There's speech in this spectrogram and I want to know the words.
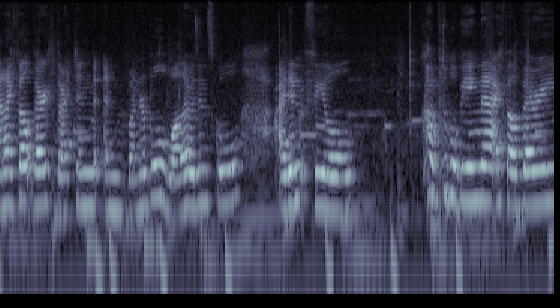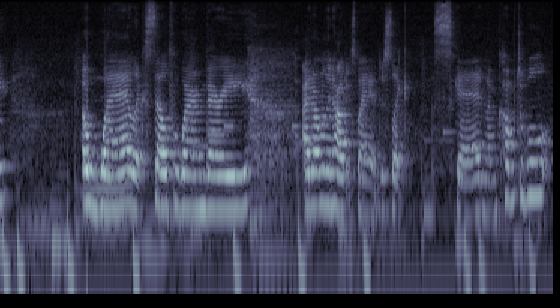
and I felt very threatened and vulnerable while I was in school. I didn't feel comfortable being there. I felt very aware, like self-aware and very, I don't really know how to explain it, just like scared and uncomfortable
